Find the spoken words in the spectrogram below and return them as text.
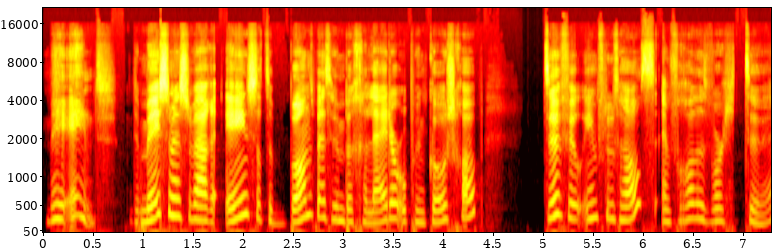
mee eens. De meeste mensen waren eens dat de band met hun begeleider op hun kooschap te veel invloed had. En vooral het woordje te, hè,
